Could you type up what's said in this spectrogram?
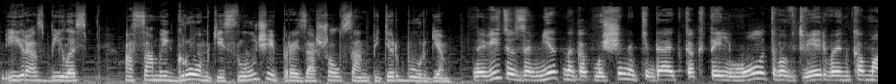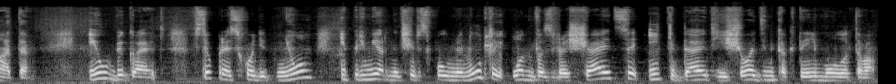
и разбилась. А самый громкий случай произошел в Санкт-Петербурге. На видео заметно, как мужчина кидает коктейль Молотова в дверь военкомата и убегает. Все происходит днем, и примерно через полминуты он возвращается и кидает еще один коктейль Молотова.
